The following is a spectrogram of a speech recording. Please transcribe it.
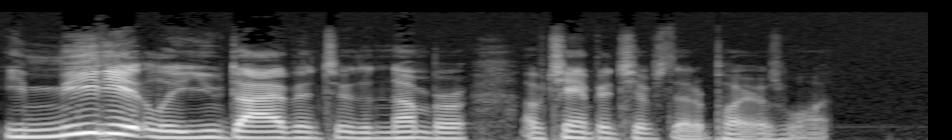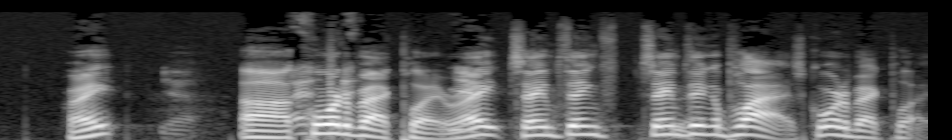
immediately you dive into the number of championships that a player's won, right? Yeah. Uh, quarterback play, right? Yeah. Same thing. Same thing applies. Quarterback play.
